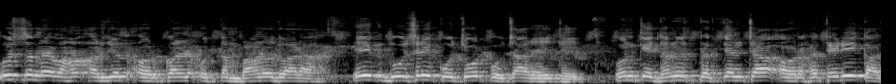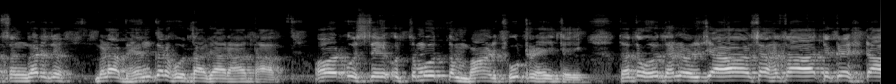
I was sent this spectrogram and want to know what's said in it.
उस समय वहाँ अर्जुन और कर्ण उत्तम बाणों द्वारा एक दूसरे को चोट पहुँचा रहे थे। उनके धनुष प्रत्यंचा और हथेली का संघर्ष बड़ा भयंकर होता जा रहा था और उससे उत्तमोत्तम बाण छूट रहे थे। तथो धनुषा सहसात कृष्टा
